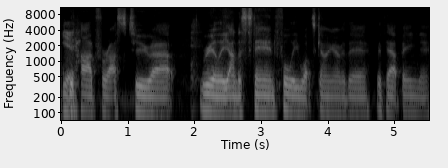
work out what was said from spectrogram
Yeah. bit hard for us to uh, really understand fully what's going over there without being there.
